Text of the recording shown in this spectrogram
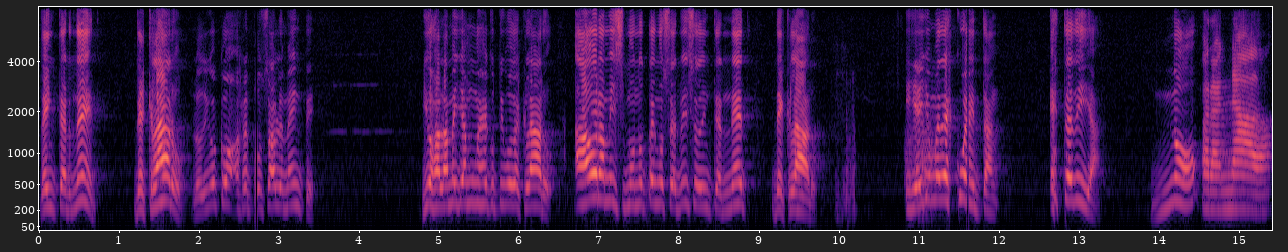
de internet, de Claro, lo digo responsablemente. Y ojalá me llame un ejecutivo de Claro. Ahora mismo no tengo servicio de internet de Claro. Y ellos me descuentan este día. No. Para nada.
